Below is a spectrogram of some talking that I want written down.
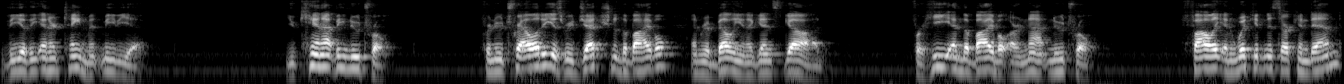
via the entertainment media. You cannot be neutral, for neutrality is rejection of the Bible and rebellion against God. For he and the Bible are not neutral. Folly and wickedness are condemned,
